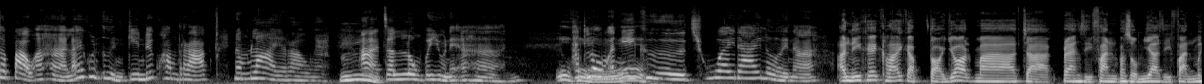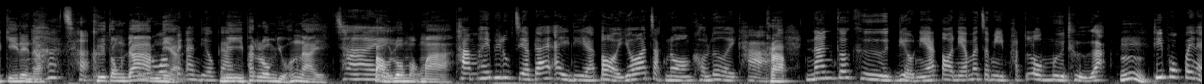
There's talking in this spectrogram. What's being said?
จะเป่าอาหารแล้วให้คนอื่นกินด้วยความรักน้ำลายเราไงอืมอาจจะลงไปอยู่ในอาหารโอ้โห พัดลมอันนี้คือช่วยได้เลยนะ อันนี้คล้ายๆ กับต่อยอดมาจากแปรงสีฟันผสมยาสีฟันเมื่อกี้เลยนะน่าจะคือตรงด้ามเนี่ยรวบเป็นอันเดียวกันมีพัดลมอยู่ข้างในใช่เป่าลมออกมาทำให้พี่ลูกเจี๊ยบได้ไอเดียต่อยอดจากน้องเขาเลยค่ะครับนั่นก็คือเดี๋ยวนี้ตอนนี้มันจะมีพัดลมมือถืออะอืมที่พกไปไหน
